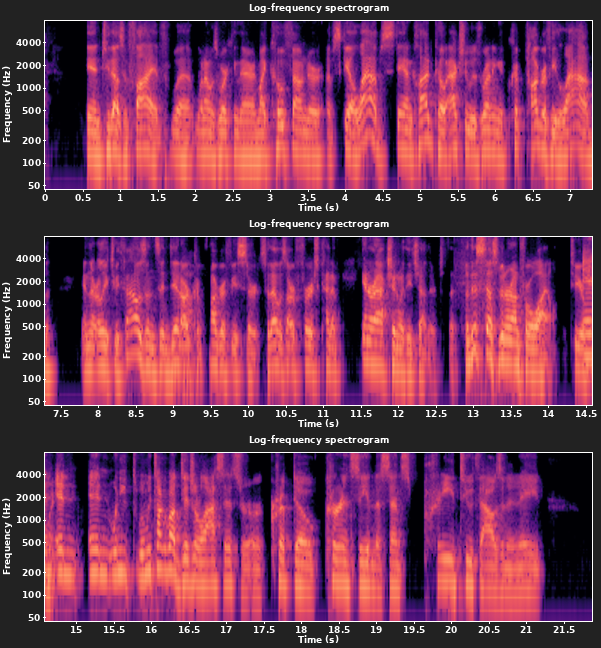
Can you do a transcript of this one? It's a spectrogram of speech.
in 2005 when I was working there. And my co-founder of Scale Labs, Stan Kladko, actually was running a cryptography lab in the early 2000s and did wow. our cryptography cert. So that was our first kind of interaction with each other. But this stuff's been around for a while. To your and, point. And and when you when we talk about digital assets or, or cryptocurrency in the sense pre 2008,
